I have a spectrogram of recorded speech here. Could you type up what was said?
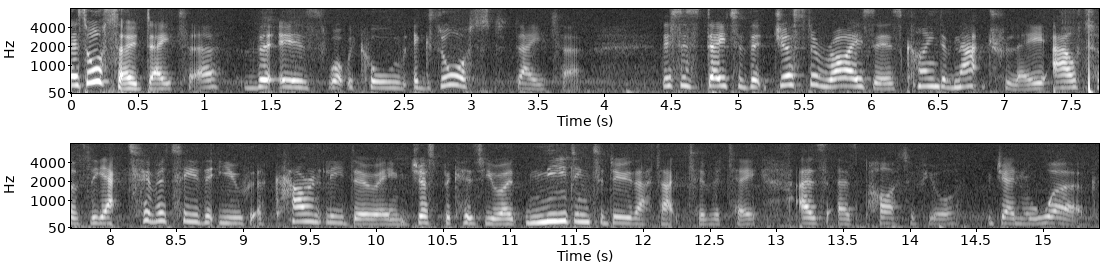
There's also data that is what we call exhaust data. This is data that just arises kind of naturally out of the activity that you are currently doing just because you are needing to do that activity as, as part of your general work.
